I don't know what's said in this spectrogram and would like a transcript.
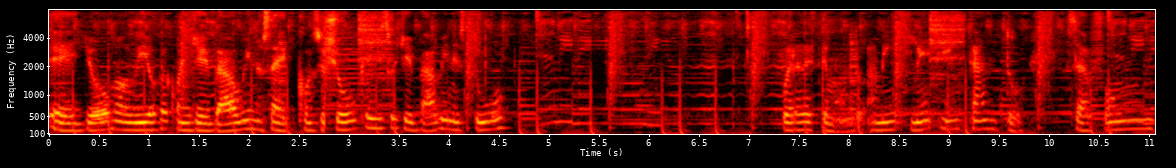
Eh, yo me que con J Balvin, o sea, con su show que hizo J Balvin estuvo fuera de este mundo. A mí me encantó. O sea, fue un,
